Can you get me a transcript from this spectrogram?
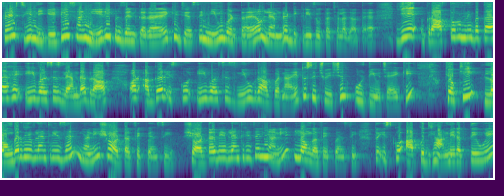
फ्रेंड्स ये निगेटिव साइन ये रिप्रेजेंट कर रहा है कि जैसे न्यू बढ़ता है और लैमडा डिक्रीज होता चला जाता है। ये ग्राफ तो हमने बताया है ए वर्सेज लैमडा ग्राफ और अगर इसको ई वर्सेज न्यू ग्राफ बनाए तो सिचुएशन उल्टी हो जाएगी। क्योंकि लॉन्गर वेवलेंथ रीजन यानी shorter frequency shorter wavelength region यानी लॉन्गर फ्रीक्वेंसी तो इसको आपको ध्यान में रखते हुए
